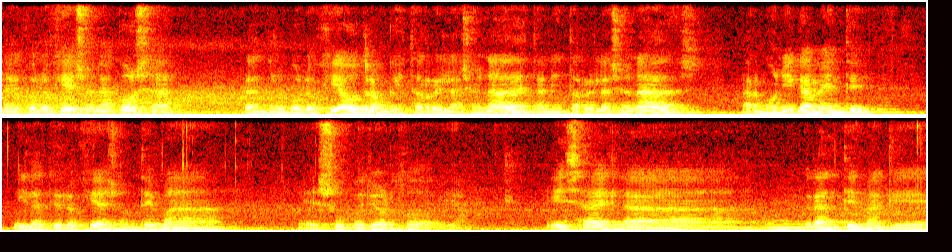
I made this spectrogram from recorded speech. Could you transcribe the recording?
La ecología es una cosa, la antropología otra, aunque está relacionada, están interrelacionadas armónicamente, y la teología es un tema eh, superior todavía. Esa es la, un gran tema que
